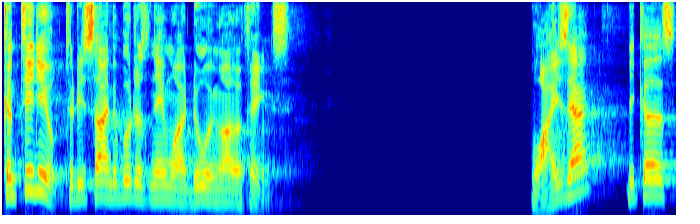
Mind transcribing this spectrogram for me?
Continue to recite the Buddha's name while doing other things. Why is that? Because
